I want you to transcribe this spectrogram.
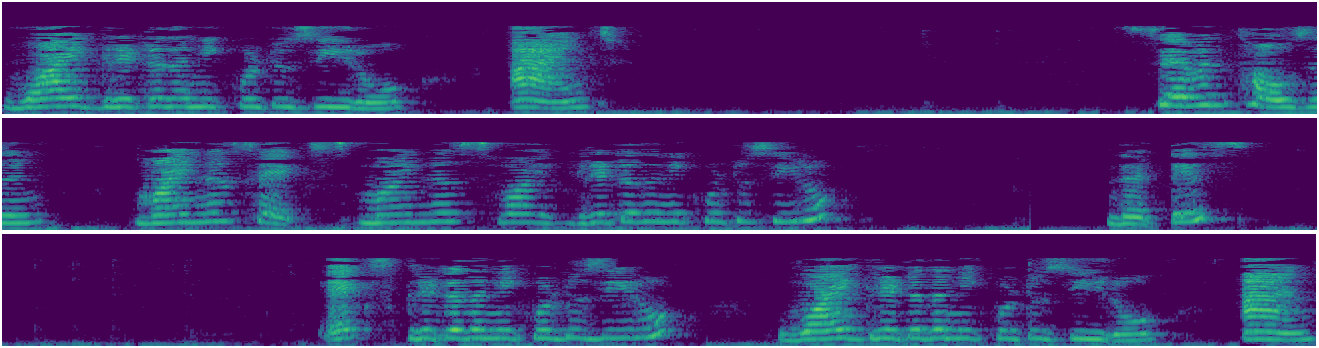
y greater than equal to 0 and 7000 minus x minus y greater than equal to 0 that is x greater than equal to 0 y greater than equal to 0 and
